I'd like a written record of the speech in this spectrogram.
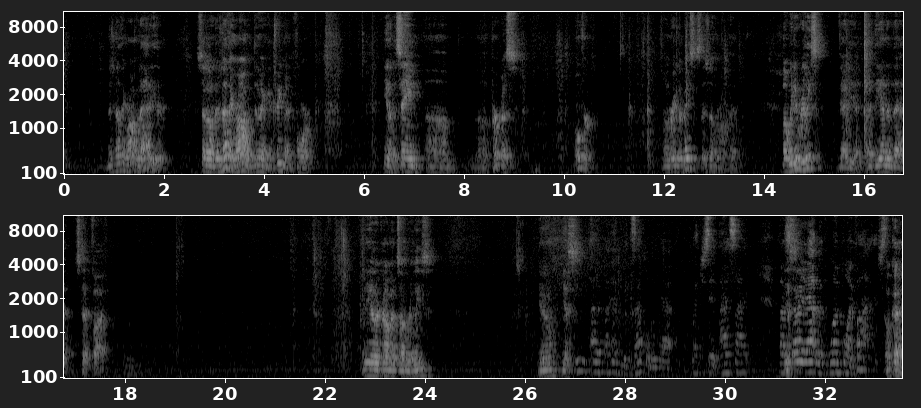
There's nothing wrong with that either. So there's nothing wrong with doing a treatment for, you know, the same um, uh, purpose over on a regular basis. There's nothing wrong with that. But we do release it, the idea, at the end of that step five. Any other comments on release? You know, yes, I, I have an example of that, like you said, eyesight. I Yes. started out with one point five. Okay.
